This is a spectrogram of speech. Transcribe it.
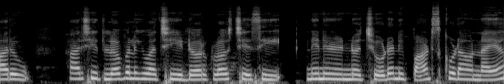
ఆరు హర్షిత్ లోపలికి వచ్చి డోర్ క్లోజ్ చేసి నేను నిన్ను చూడని పార్ట్స్ కూడా ఉన్నాయా?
